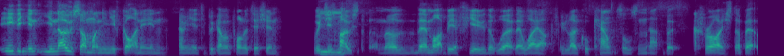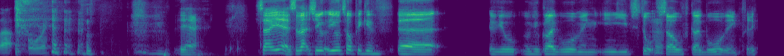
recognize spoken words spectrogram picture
Either you, you know someone and you've gotten in, haven't you, to become a politician, which is Mm. most of them. Uh, There might be a few that work their way up through local councils and that, but Christ, I bet that's boring. yeah. So yeah, so that's your, your topic of uh of your of your global warming. You- You've sort of Hmm. solved global warming for the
